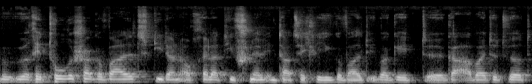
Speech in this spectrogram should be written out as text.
rhetorischer Gewalt, die dann auch relativ schnell in tatsächliche Gewalt übergeht, äh, gearbeitet wird.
